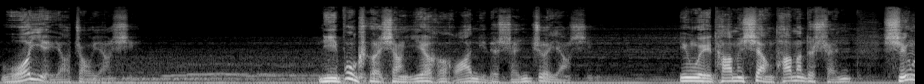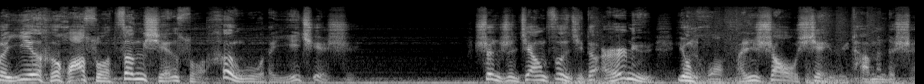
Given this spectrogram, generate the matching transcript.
我也要照样行。你不可像耶和华你的神这样行，因为他们向他们的神行了耶和华所憎嫌、所恨恶的一切事，甚至将自己的儿女用火焚烧献与他们的神。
